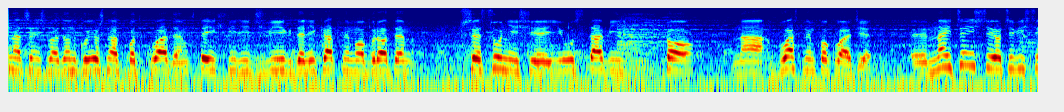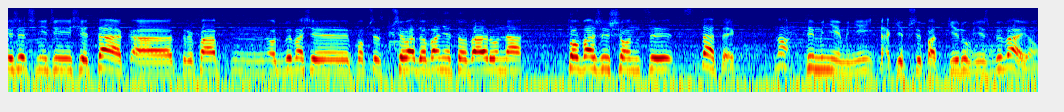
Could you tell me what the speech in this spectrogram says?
Cenna część ładunku już nad podkładem. W tej chwili dźwig delikatnym obrotem przesunie się i ustawi to na własnym pokładzie. Y, Najczęściej oczywiście rzecz nie dzieje się tak, a trwa, odbywa się poprzez przeładowanie towaru na towarzyszący statek. No, tym niemniej takie przypadki również bywają.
